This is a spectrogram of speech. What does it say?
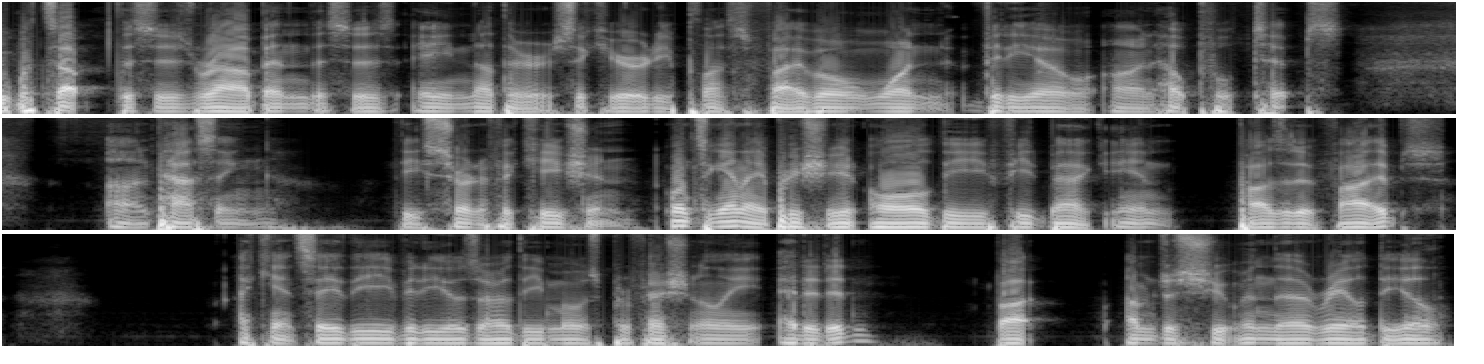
what's up? This is Rob, and this is another Security Plus 501 video on helpful tips on passing the certification. Once again, I appreciate all the feedback and positive vibes. I can't say the videos are the most professionally edited, but I'm just shooting the real deal.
